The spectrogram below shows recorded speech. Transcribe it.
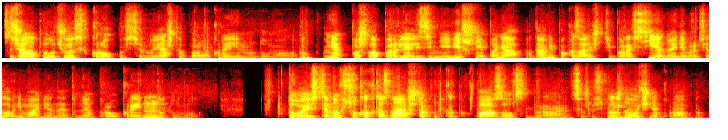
Сначала получилось в Крокусе, но я что про Украину думала. Ну, у меня пошла параллель зимней вишни, понятно, да, мне показали, что типа Россия, но я не обратила внимания на это, но я про Украину-то Мгм. думала. То есть оно все как-то, знаешь, так вот как пазл собирается. То есть нужно очень аккуратно.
